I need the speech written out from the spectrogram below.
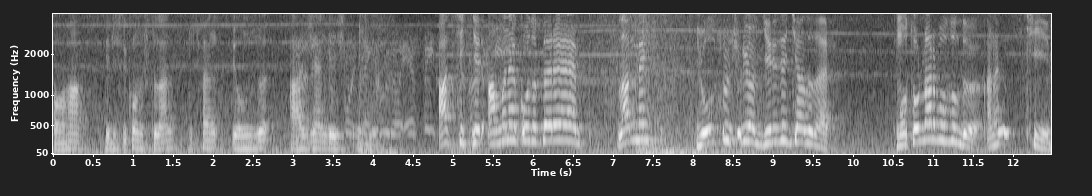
Oha, birisi konuştu lan. Lütfen yolunuzu acilen değiştirin diyor. Az siktir amına koduklarım. Lan ben yolcu uçuruyorum gerizekalılar. Motorlar bozuldu. Ananı sikeyim.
